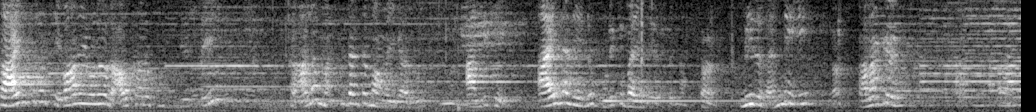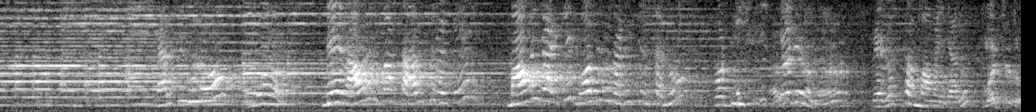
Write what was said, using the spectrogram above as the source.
సాయంత్రం శివాలయంలో రావుకాల పూజ చేస్తే చాలా మంచిదంట మామయ్య గారు. అందుకే ఆయన నేను గుడికి బయలుదేరుతున్నాం. మీరు రండి. అలాగే. నేను రావడం కాస్త ఆలస్యమైతే మామయ్య గారికి భోజనం రెడీ చేశాను వడ్డించి అలాగేనమ్మా. వెళ్ళొస్తాం మామయ్య గారు. మంచిది.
